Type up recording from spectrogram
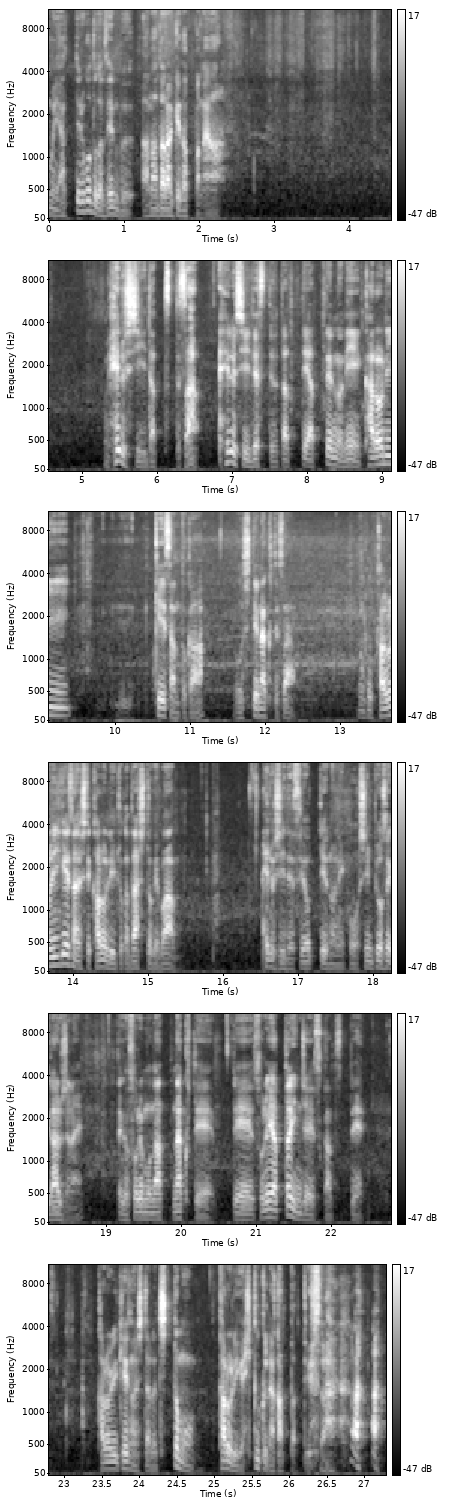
もうやってることが全部穴だらけだったな。ヘルシーだっつってさヘルシーですって歌ってやってんのにカロリー計算とかをしてなくてさなんかカロリー計算してカロリーとか出しとけばヘルシーですよっていうのにこう信憑性があるじゃない？だけどそれもななくてでそれやったらいいんじゃないですかっつってカロリー計算したらちっともカロリーが低くなかったっていうさ。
